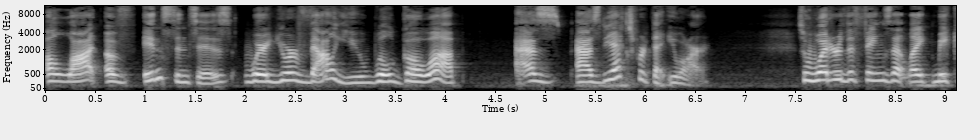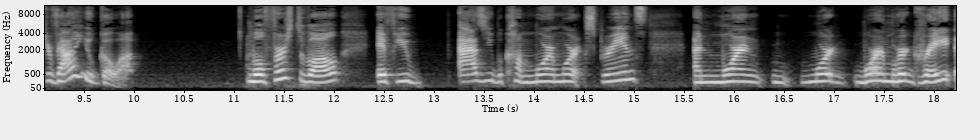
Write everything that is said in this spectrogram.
a lot of instances where your value will go up as as the expert that you are. So what are the things that like make your value go up? Well, first of all, if you as you become more and more experienced and more and more more and more great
